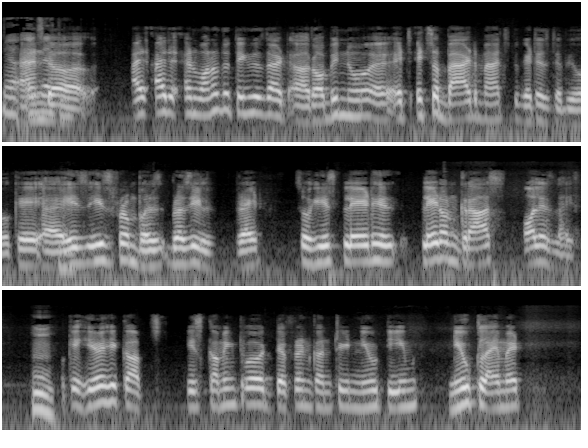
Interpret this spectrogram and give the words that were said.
Yeah, and exactly. uh, I, I and one of the things is that uh, Robinho, uh, it's it's a bad match to get his debut. Okay, uh, he's he's from Brazil, right? So he's played his played on grass all his life. Hmm. Okay, here he comes. He's coming to a different country, new team, new climate,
